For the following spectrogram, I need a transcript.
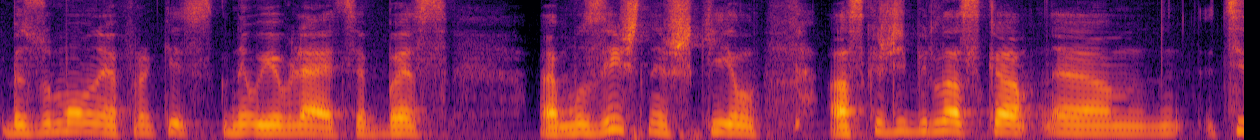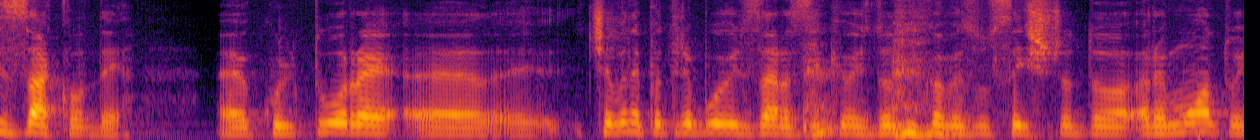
Безумовно, Франківськ не уявляється без музичних шкіл. А скажіть, будь ласка, ем, ці заклади культури, чи вони потребують зараз якихось додаткових зусиль щодо ремонту?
